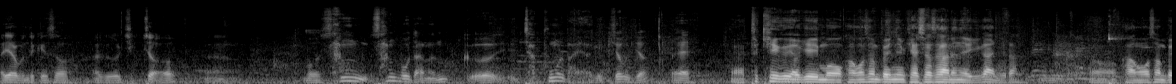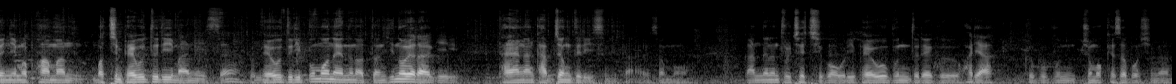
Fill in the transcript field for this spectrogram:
어, 여러분들께서 그걸 직접 어, 뭐상 상보다는 그 작품을 봐야겠죠, 그죠? 네. 예, 특히 그 여기 뭐 강호 선배님 계셔서 하는 얘기가 아니라 어, 강호 선배님을 포함한 멋진 배우들이 많이 있어요. 그 배우들이 뿜어내는 어떤 희노애락이 다양한 감정들이 있습니다. 그래서 뭐 깐느는 둘째치고 우리 배우분들의 그 활약 그 부분 주목해서 보시면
